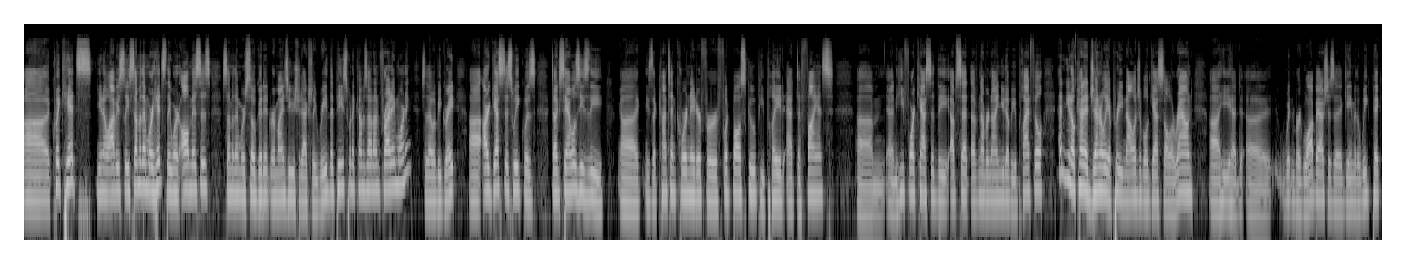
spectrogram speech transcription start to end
Uh, quick hits, you know, obviously some of them were hits. They weren't all misses. Some of them were so good it reminds you you should actually read the piece when it comes out on Friday morning. So that would be great. Uh, our guest this week was Doug Samuels. He's the uh, he's the content coordinator for Football Scoop. He played at Defiance. Um, and he forecasted the upset of number nine UW Platteville, and you know, kind of generally a pretty knowledgeable guest all around. Uh, he had uh, Wittenberg Wabash as a game of the week pick,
